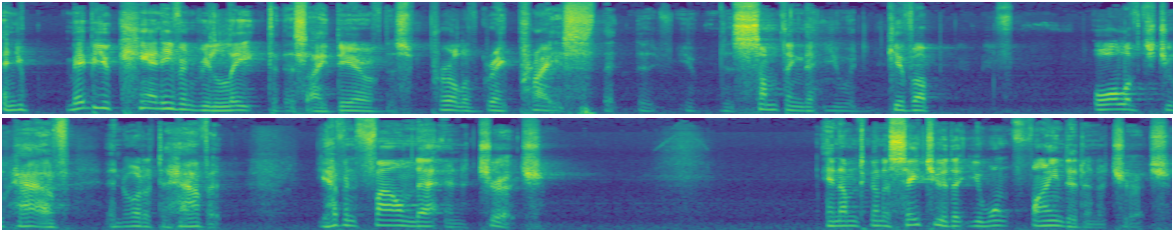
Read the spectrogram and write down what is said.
And you, maybe you can't even relate to this idea of this pearl of great price, that, there's something that you would give up all of that you have in order to have it. You haven't found that in a church. And I'm going to say to you that you won't find it in a church.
